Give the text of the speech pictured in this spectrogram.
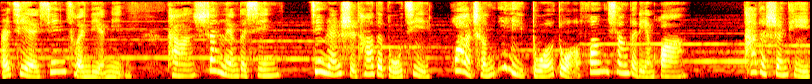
而且心存怜悯。他善良的心，竟然使他的毒气化成一朵朵芳香的莲花。他的身体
